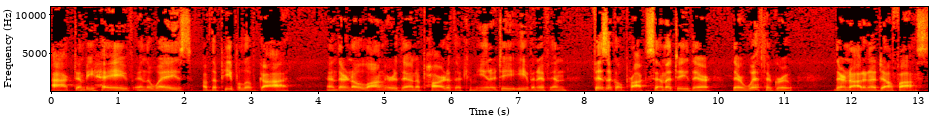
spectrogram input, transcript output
act and behave in the ways of the people of God and they're no longer then a part of the community, even if in physical proximity they're, they're with the group. They're not an adelphos.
